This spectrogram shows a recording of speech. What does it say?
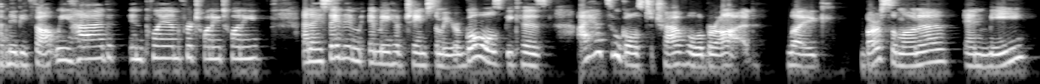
have maybe thought we had in plan for 2020. And I say that it may have changed some of your goals because I had some goals to travel abroad, like Barcelona and me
